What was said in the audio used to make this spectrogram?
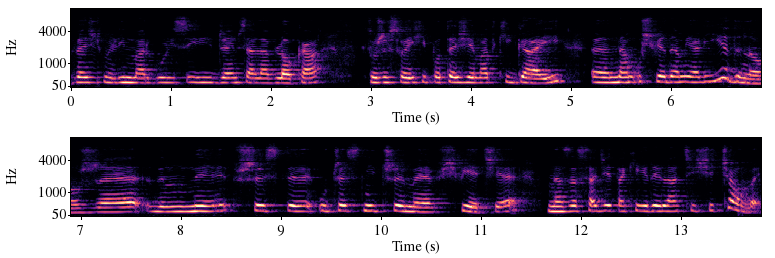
weźmy Lynn Margulis i Jamesa Lovelocka, którzy w swojej hipotezie matki Gai e, nam uświadamiali jedno, że my wszyscy uczestniczymy w świecie na zasadzie takiej relacji sieciowej,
